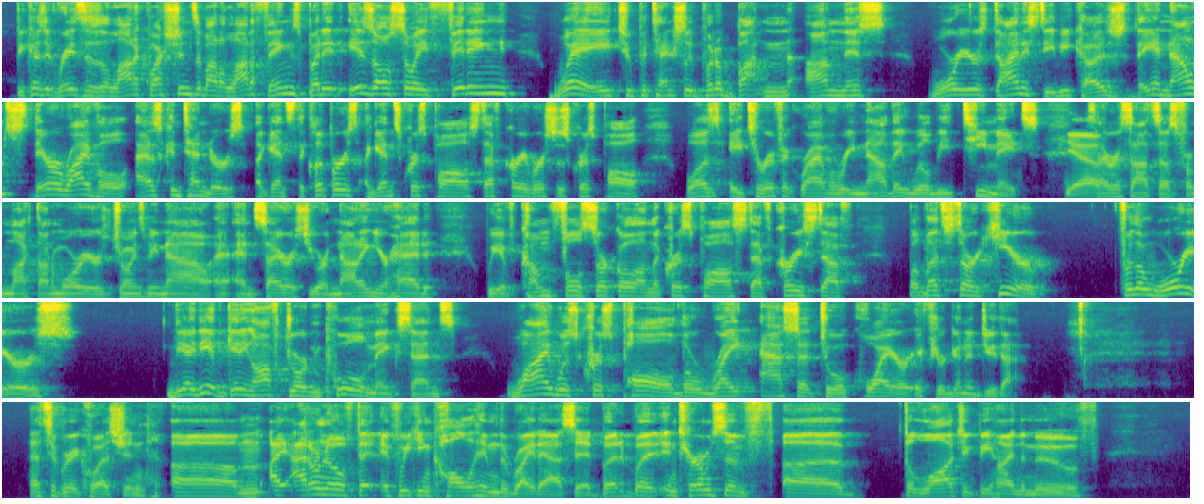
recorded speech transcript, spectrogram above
because it raises a lot of questions about a lot of things, but it is also a fitting way to potentially put a button on this Warriors dynasty because they announced their arrival as contenders against the Clippers, against Chris Paul. Steph Curry versus Chris Paul was a terrific rivalry. Now they will be teammates. Yeah. Cyrus Saatsaz from Locked On Warriors joins me now. And Cyrus, you are nodding your head. We have come full circle on the Chris Paul, Steph Curry stuff. But let's start here. For the Warriors, the idea of getting off Jordan Poole makes sense. Why was Chris Paul the right asset to acquire if you're going to do that? That's a great question. Um, I, I, don't know if if we can call him the right asset, but but in terms of uh, the logic behind the move,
